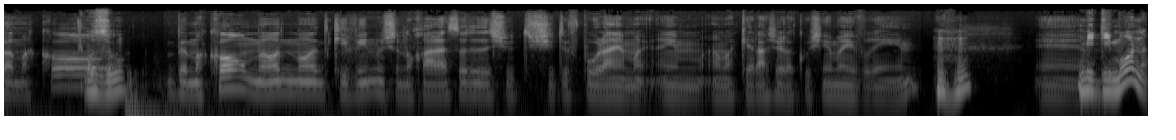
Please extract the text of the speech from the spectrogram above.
במקור, או זו. במקור מאוד מאוד קיווינו שנוכל לעשות איזשהו שיתוף פעולה עם, עם המקהלה של הכושים העבריים. אה, מדימונה.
